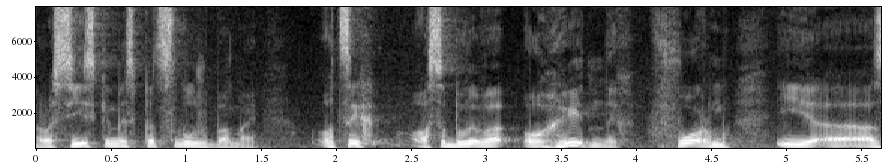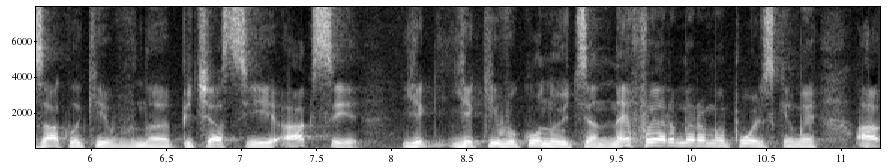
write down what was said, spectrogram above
російськими спецслужбами, оцих особливо огидних форм і е, закликів під час цієї акції, які виконуються не фермерами польськими, а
